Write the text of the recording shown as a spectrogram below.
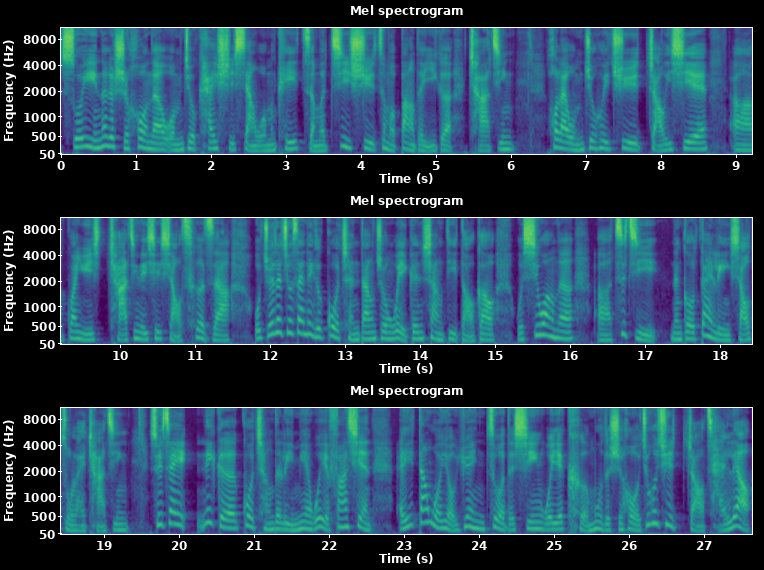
所以那个时候呢，我们就开始想，我们可以怎么继续这么棒的一个查经。后来我们就会去找一些啊关于查经的一些小册子啊。我觉得就在那个过程当中，我也跟上帝祷告，我希望呢，呃，自己能够带领小组来查经。所以在那个过程的里面，我也发现，哎，当我有愿意做的心，我也渴慕的时候，我就会去找材料，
